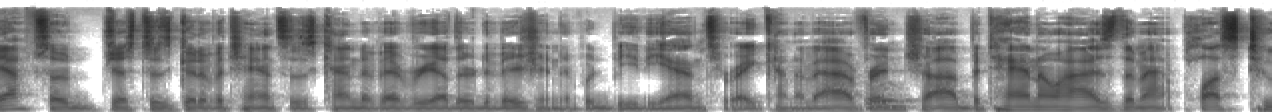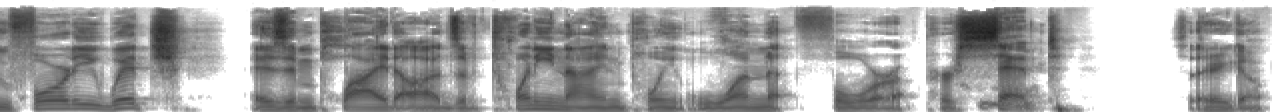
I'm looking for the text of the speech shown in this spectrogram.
Yeah, so just as good of a chance as kind of every other division, it would be the answer, right? Kind of average. Uh, Betano has them at plus 240, which is implied odds of 29.14%. So there you go.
